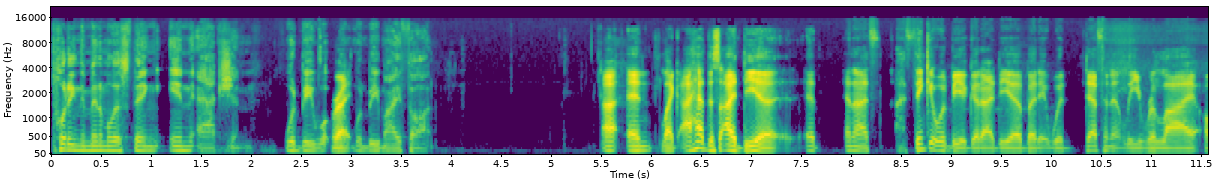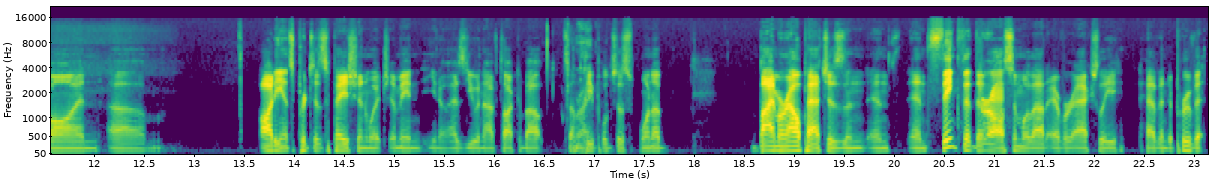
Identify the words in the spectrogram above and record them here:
putting the minimalist thing in action would be what right. would be my thought uh, and like i had this idea and i i think it would be a good idea but it would definitely rely on um, audience participation, which I mean, you know, as you and I've talked about, some right. people just want to buy morale patches and and and think that they're awesome without ever actually having to prove it.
